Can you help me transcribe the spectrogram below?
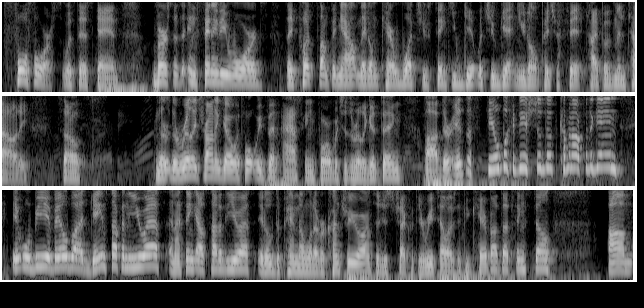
full force with this game versus Infinity Wards. They put something out and they don't care what you think. You get what you get and you don't pitch a fit type of mentality. So they're, they're really trying to go with what we've been asking for, which is a really good thing. Uh, there is a Steelbook edition that's coming out for the game. It will be available at GameStop in the US, and I think outside of the US, it'll depend on whatever country you are in, so just check with your retailers if you care about that thing still. Um,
